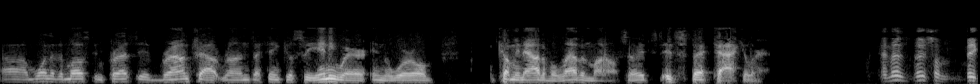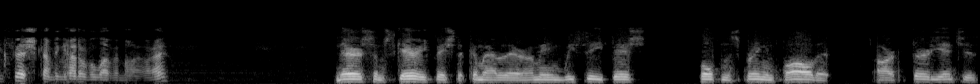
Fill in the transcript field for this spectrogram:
Um, one of the most impressive brown trout runs I think you'll see anywhere in the world coming out of 11 miles. So it's it's spectacular. And there's there's some big fish coming out of 11 mile, right? There's some scary fish that come out of there. I mean, we see fish both in the spring and fall that are 30 inches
